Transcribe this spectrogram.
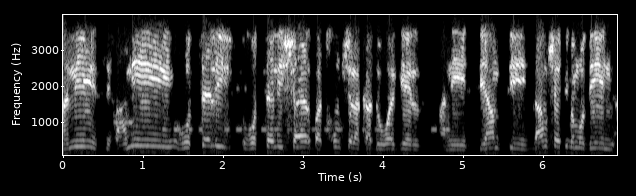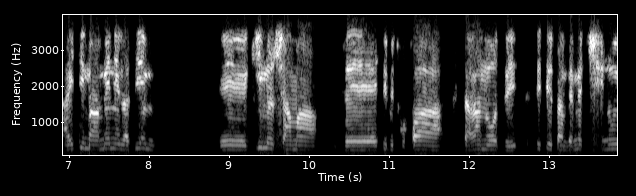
אני, סליחה, אני רוצה, לי, רוצה להישאר בתחום של הכדורגל. אני סיימתי, גם כשהייתי במודיעין, הייתי מאמן ילדים אה, ג' שמה, והייתי בתקופה קצרה מאוד, ועשיתי אותם באמת שינוי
